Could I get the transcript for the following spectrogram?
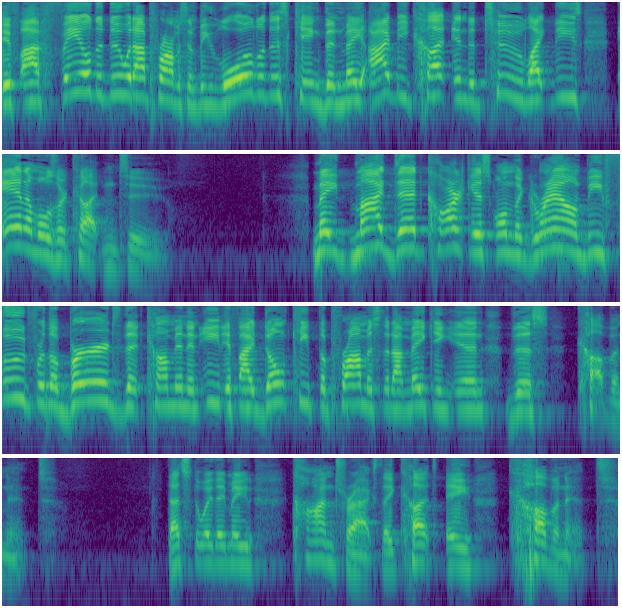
if I fail to do what I promise and be loyal to this king, then may I be cut into two like these animals are cut in two. May my dead carcass on the ground be food for the birds that come in and eat if I don't keep the promise that I'm making in this covenant. That's the way they made contracts. They cut a covenant.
